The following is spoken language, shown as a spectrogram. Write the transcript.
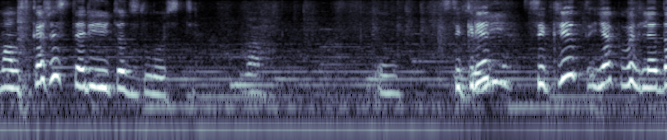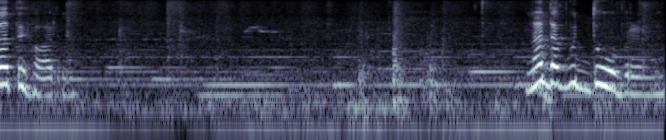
Мам, скажи, старіють від злості. Да. Секрет, секрет, як виглядати гарно. Надо бути добрими.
